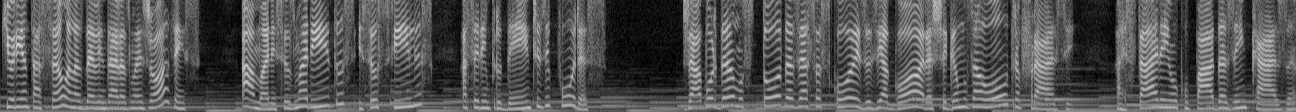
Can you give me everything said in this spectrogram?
Que orientação elas devem dar às mais jovens? A amarem seus maridos e seus filhos, a serem prudentes e puras. Já abordamos todas essas coisas e agora chegamos a outra frase: a estarem ocupadas em casa.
